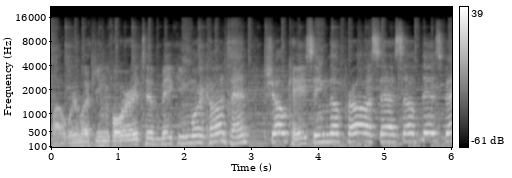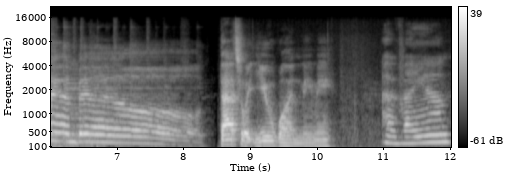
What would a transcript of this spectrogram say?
But we're looking forward to making more content showcasing the process of this van build. That's what you won, Mimi. A van.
